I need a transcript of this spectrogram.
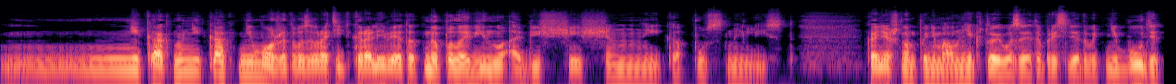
никак, ну никак не может возвратить королеве этот наполовину обесчещенный капустный лист. Конечно, он понимал, никто его за это преследовать не будет,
